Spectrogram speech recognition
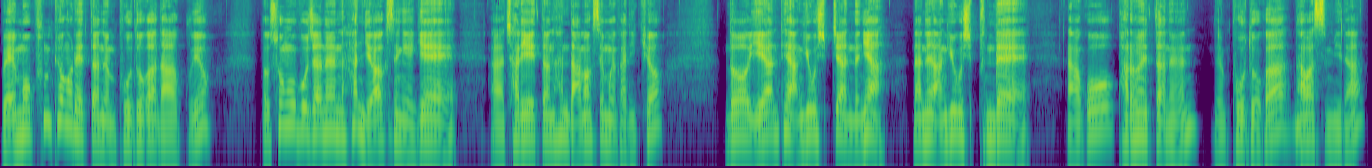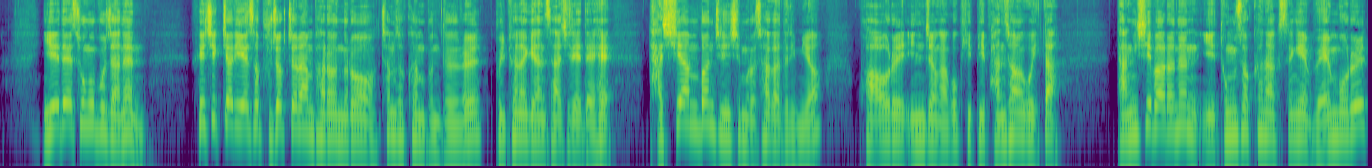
외모 품평을 했다는 보도가 나왔고요. 또송 후보자는 한 여학생에게 아, 자리에 있던 한 남학생을 가리켜 너 얘한테 안기고 싶지 않느냐? 나는 안기고 싶은데 라고 발언했다는 보도가 나왔습니다. 이에 대해 송 후보자는 회식 자리에서 부적절한 발언으로 참석한 분들을 불편하게 한 사실에 대해 다시 한번 진심으로 사과드리며 과오를 인정하고 깊이 반성하고 있다. 당시 발언은 이 동석한 학생의 외모를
